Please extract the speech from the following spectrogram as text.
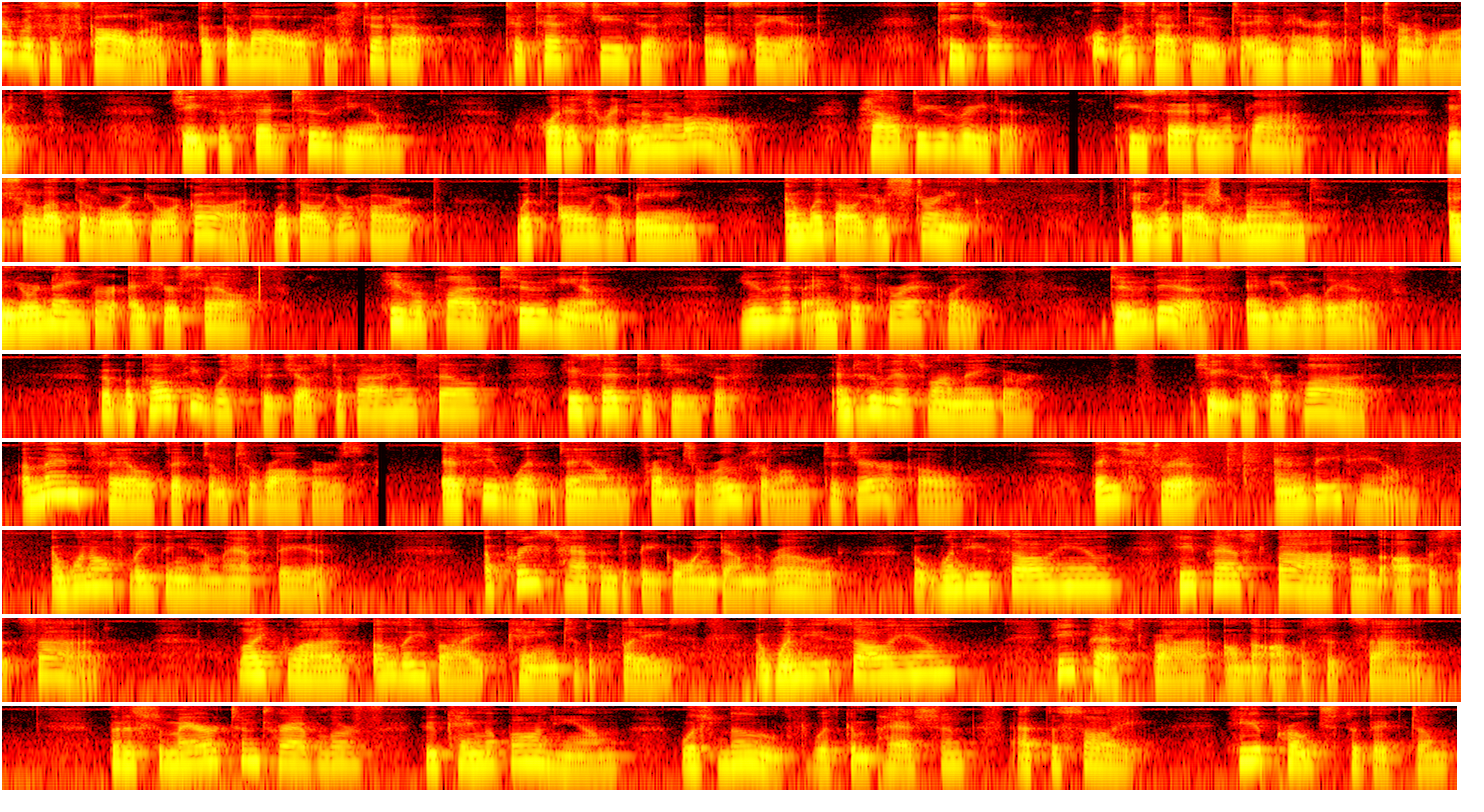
There was a scholar of the law who stood up to test Jesus and said, Teacher, what must I do to inherit eternal life? Jesus said to him, What is written in the law? How do you read it? He said in reply, You shall love the Lord your God with all your heart, with all your being, and with all your strength, and with all your mind and your neighbor as yourself. He replied to him, You have answered correctly. Do this, and you will live. But because he wished to justify himself, he said to Jesus, And who is my neighbor? Jesus replied, A man fell victim to robbers as he went down from Jerusalem to Jericho. They stripped and beat him and went off, leaving him half dead. A priest happened to be going down the road, but when he saw him, he passed by on the opposite side. Likewise, a Levite came to the place, and when he saw him, he passed by on the opposite side. But a Samaritan traveler who came upon him was moved with compassion at the sight. He approached the victim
